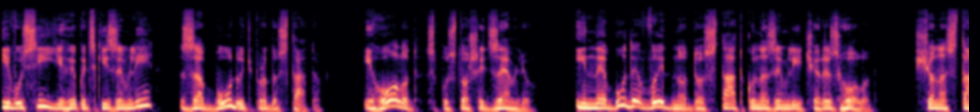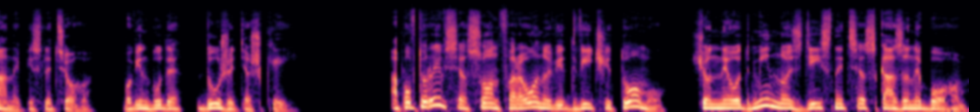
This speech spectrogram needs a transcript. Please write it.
і в усій єгипетській землі забудуть про достаток, і голод спустошить землю, і не буде видно достатку на землі через голод, що настане після цього, бо він буде дуже тяжкий. А повторився сон фараонові двічі тому, що неодмінно здійсниться сказане Богом,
